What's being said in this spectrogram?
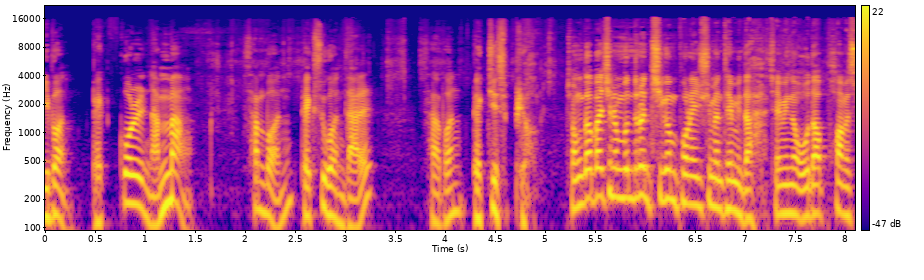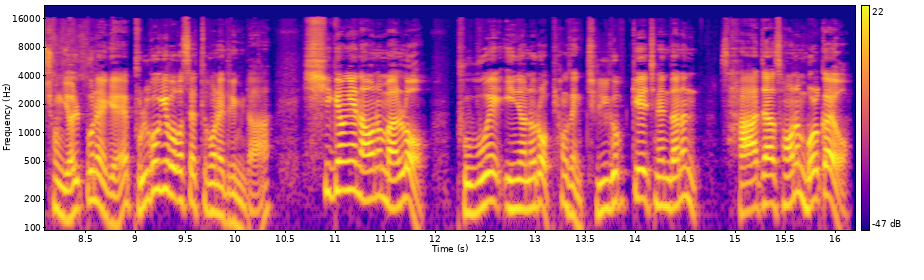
2번 백골 난망 3번 백수건달 4번 백지수표 정답 아시는 분들은 지금 보내주시면 됩니다. 재미있는 오답 포함해서 총 10분에게 불고기 버거 세트 보내드립니다. 시경에 나오는 말로 부부의 인연으로 평생 즐겁게 지낸다는 사자성어는 뭘까요?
